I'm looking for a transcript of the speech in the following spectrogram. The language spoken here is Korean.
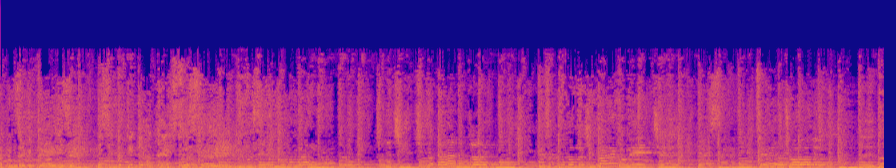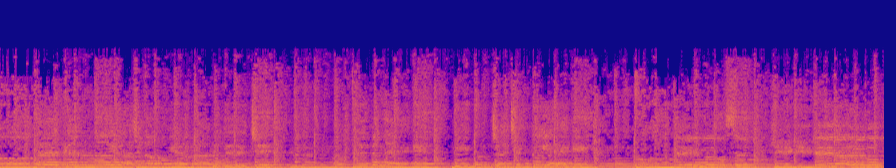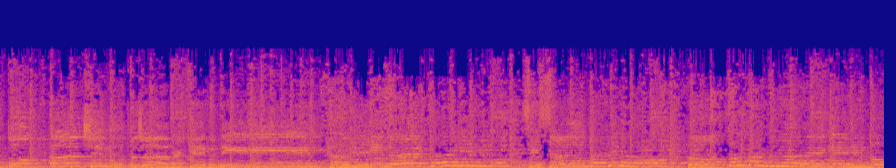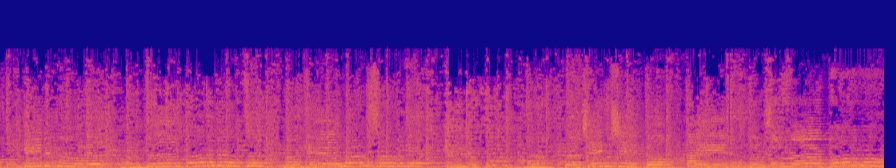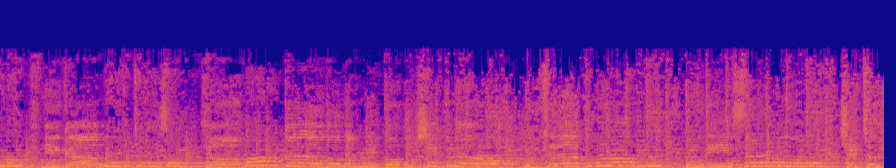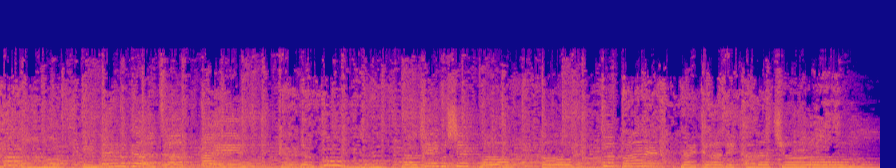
Happens every day 내 실력에 곁에 있었어. 누구세요 누구 말해요 전혀 지치지 않은 걸뭐 계속 도망가지 말고 싶어. oh, 두 팔에 날 가득 안아줘.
